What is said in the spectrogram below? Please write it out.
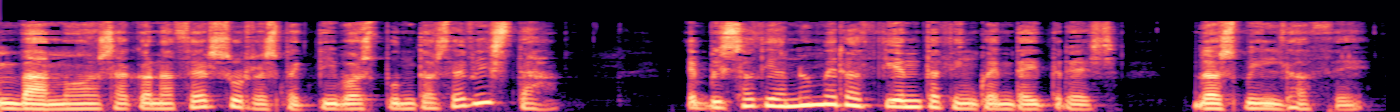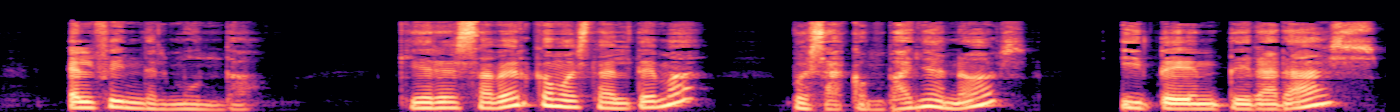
Vamos a conocer sus respectivos puntos de vista. Episodio número 153, 2012. El fin del mundo. ¿Quieres saber cómo está el tema? Pues acompáñanos y te enterarás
